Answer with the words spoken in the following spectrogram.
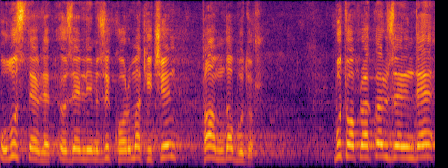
ulus devlet özelliğimizi korumak için tam da budur. Bu topraklar üzerinde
